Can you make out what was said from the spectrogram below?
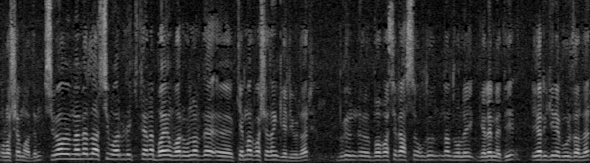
ulaşamadım. Şimdi abi Mehmet Laçin var, bir de iki tane bayan var. Onlar da e, Kemalpaşa'dan geliyorlar. Bugün e, babası rahatsız olduğundan dolayı gelemedi. Yarın yine buradalar.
